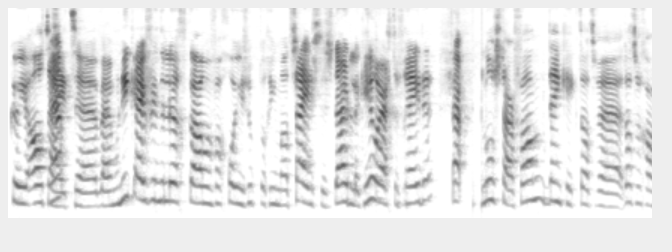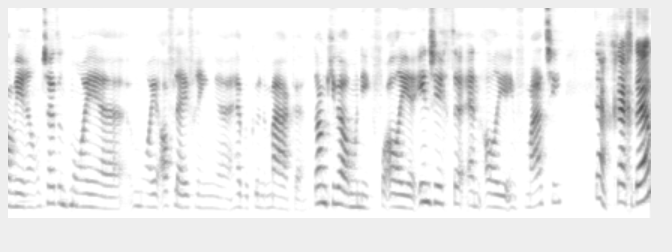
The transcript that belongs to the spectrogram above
kun je altijd eh, bij Monique even in de lucht komen van goh, je zoekt toch iemand. Zij is dus duidelijk heel erg tevreden. Ja. Los daarvan denk ik dat we, dat we gewoon weer een ontzettend mooie, mooie aflevering eh, hebben kunnen maken. Dankjewel Monique voor al je inzichten en al je informatie. Ja, graag gedaan.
